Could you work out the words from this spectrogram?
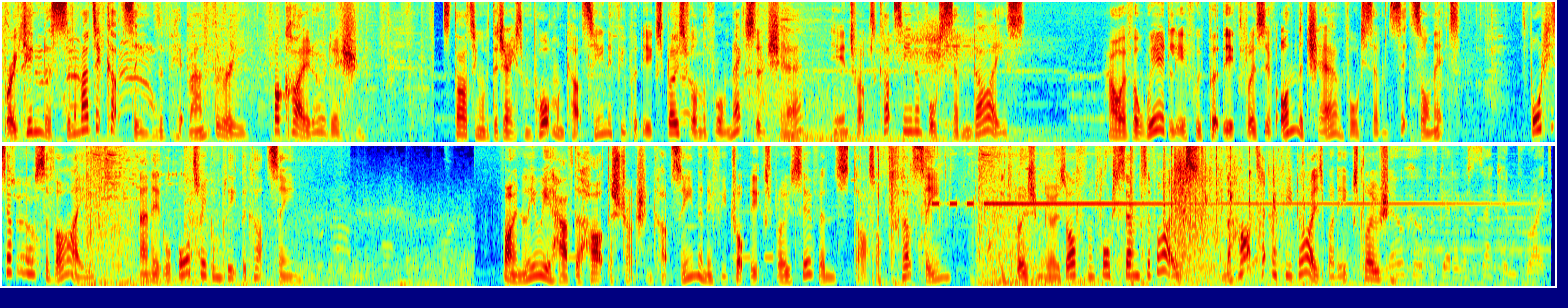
breaking the cinematic cutscenes of Hitman 3, Hokkaido Edition. Starting with the Jason Portman cutscene, if you put the explosive on the floor next to the chair, it interrupts the cutscene and 47 dies. However, weirdly, if we put the explosive on the chair and 47 sits on it, 47 will survive, and it will auto-complete the cutscene. Finally, we have the heart destruction cutscene, and if you drop the explosive and start off the cutscene, the explosion goes off and 47 survives, and the heart technically dies by the explosion. No hope of getting a second right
